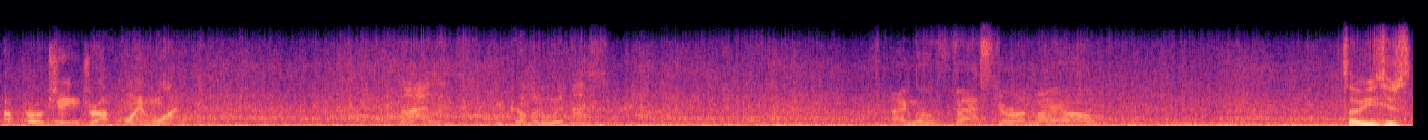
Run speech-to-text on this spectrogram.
Approaching drop point one. Nihlus, you're coming with us? I move faster on my own. So he's just,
